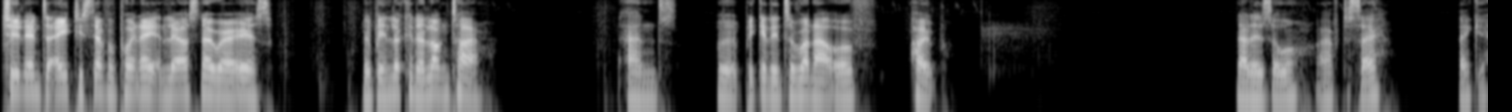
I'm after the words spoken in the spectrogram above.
tune in to 87.8 and let us know where it is. We've been looking a long time. And we're beginning to run out of hope. That is all I have to say. Thank you.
